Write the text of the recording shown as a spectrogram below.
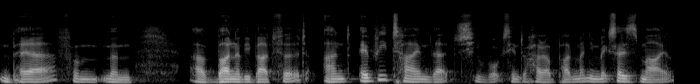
bear from um, uh, Barnaby Barford, and every time that she walks into her apartment, it makes her smile.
